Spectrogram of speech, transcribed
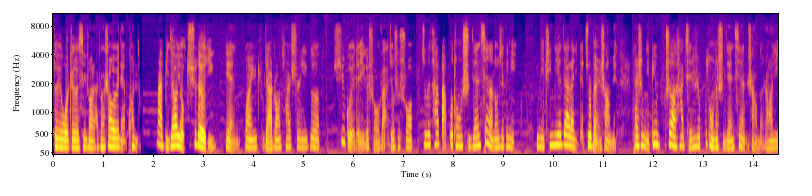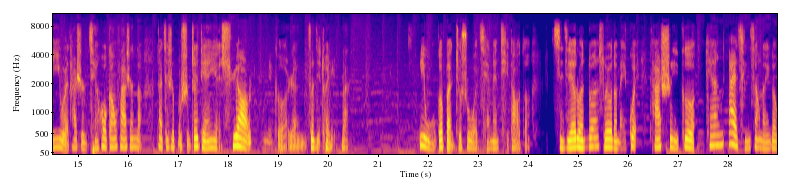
对于我这个新手来说，稍微有点困难。那比较有趣的一点，关于主家庄，它是一个续轨的一个手法，就是说，就是它把不同时间线的东西给你，给你拼接在了你的剧本上面，但是你并不知道它其实是不同的时间线上的，然后你以为它是前后刚发生的，那其实不是，这点也需要那个人自己推理出来。第五个本就是我前面提到的《洗劫伦敦所有的玫瑰》，它是一个偏爱情向的一个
